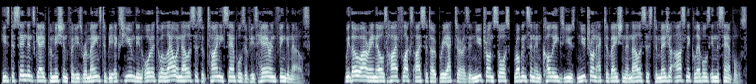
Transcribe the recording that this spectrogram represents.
His descendants gave permission for his remains to be exhumed in order to allow analysis of tiny samples of his hair and fingernails. With ORNL's high-flux isotope reactor as a neutron source, Robinson and colleagues used neutron activation analysis to measure arsenic levels in the samples.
